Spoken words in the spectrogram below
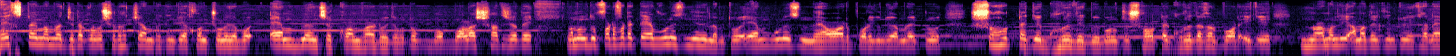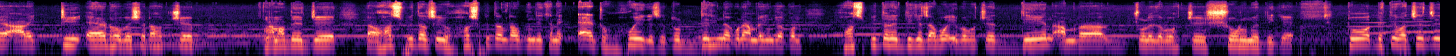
নেক্সট টাইম আমরা যেটা করব সেটা হচ্ছে আমরা কিন্তু এখন চলে যাব অ্যাম্বুলেন্সে কনভার্ট হয়ে যাব। তো বলার সাথে সাথে আমরা কিন্তু ফটাফট একটা অ্যাম্বুলেন্স নিয়ে নিলাম। তো অ্যাম্বুলেন্স নেওয়ার পরে কিন্তু আমরা একটু শহরটাকে ঘুরে দেখব এবং তো শহরটা ঘুরে দেখার পর একে নর্মালি আমাদের কিন্তু এখানে আরেকটি অ্যাড হবে, সেটা হচ্ছে আমাদের যে হসপিটাল সেই হসপিটালটাও কিন্তু এখানে অ্যাড হয়ে গেছে। তো দেরি না করে আমরা কিন্তু এখন হসপিটালের দিকে যাব এবং হচ্ছে দেন আমরা চলে যাব হচ্ছে শোরুমের দিকে। তো দেখতে পাচ্ছেন যে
